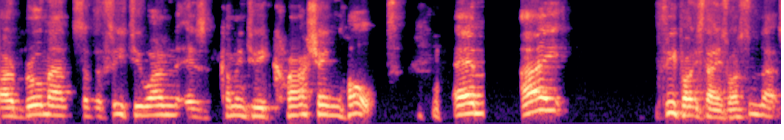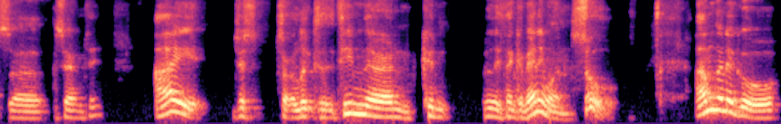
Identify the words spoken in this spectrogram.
our bromance of the three two one is coming to a crashing halt. Um, I three points, Danny Swanson. That's a certainty. I just sort of looked at the team there and couldn't really think of anyone. So I'm going to go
